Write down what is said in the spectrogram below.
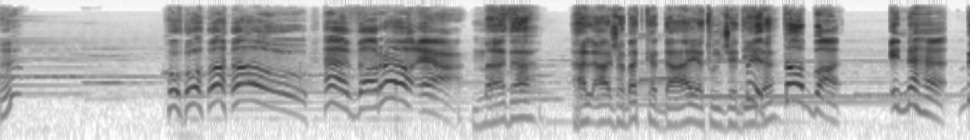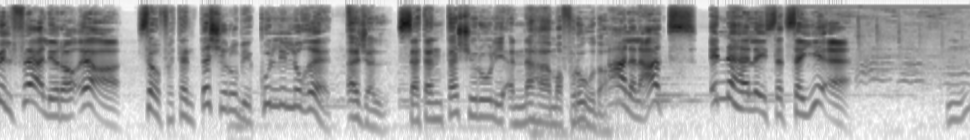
ها؟ هذا رائع! ماذا؟ هل أعجبتك الدعاية الجديدة؟ بالطبع! إنها بالفعل رائعة! سوف تنتشر بكل اللغات! أجل ستنتشر لأنها مفروضة. على العكس! إنها ليست سيئة!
